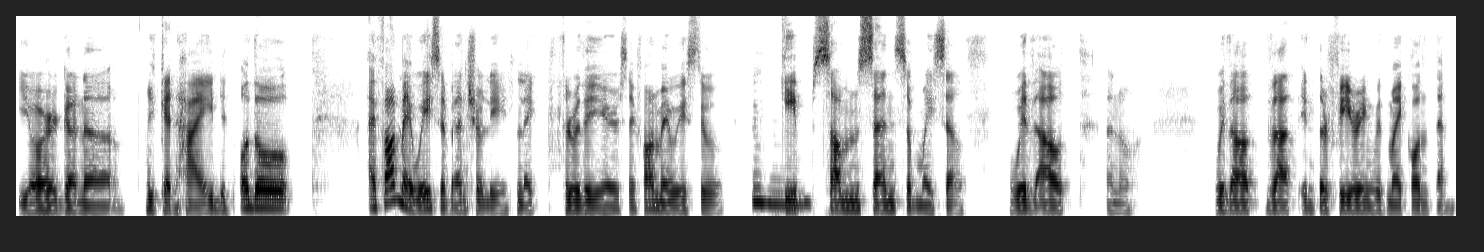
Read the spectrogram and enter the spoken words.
you're gonna you can hide. Although I found my ways eventually, like through the years. I found my ways to Mhm. keep some sense of myself without ano without that interfering with my content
